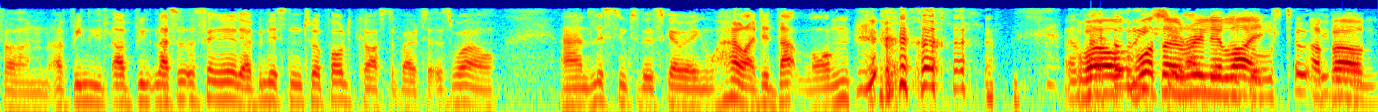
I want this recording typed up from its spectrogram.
fun. I've been, I've been, as I was saying earlier, I've been listening to a podcast about it as well, and listening to this, going, well, I did that long. Well, like, holy what I really got like totally about- wrong.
